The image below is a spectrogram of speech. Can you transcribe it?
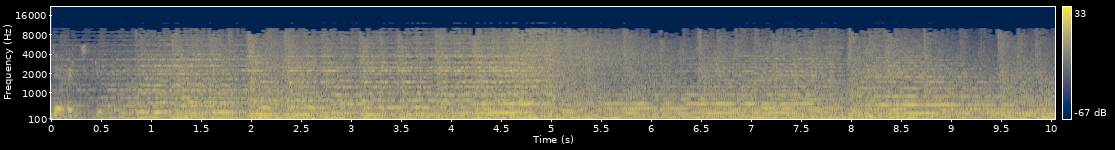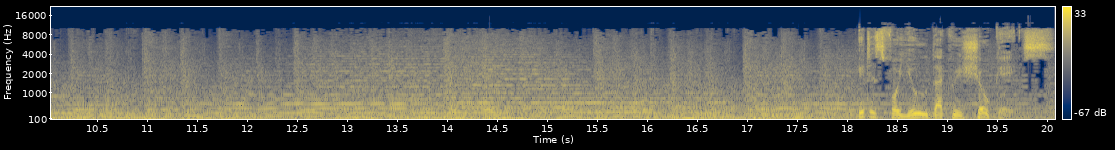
they've executed. It is for you that we showcase.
